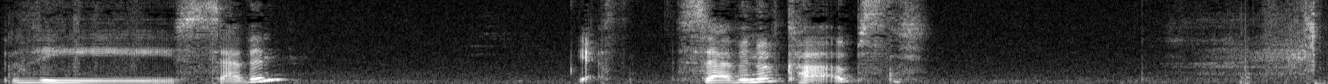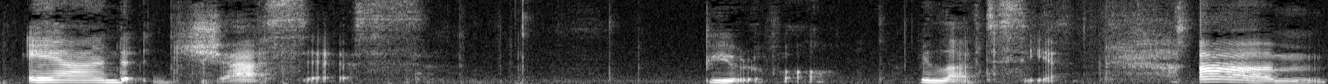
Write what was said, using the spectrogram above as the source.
the Seven, yes, Seven of Cups, and Justice. Beautiful. We love to see it. Um,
